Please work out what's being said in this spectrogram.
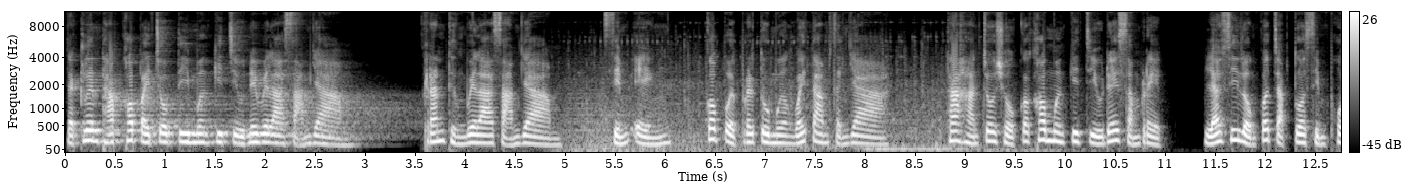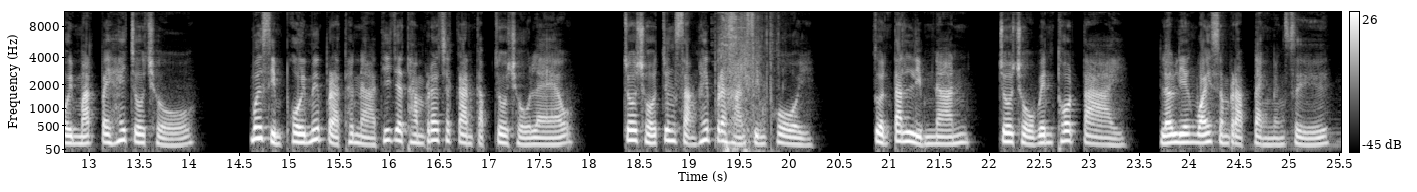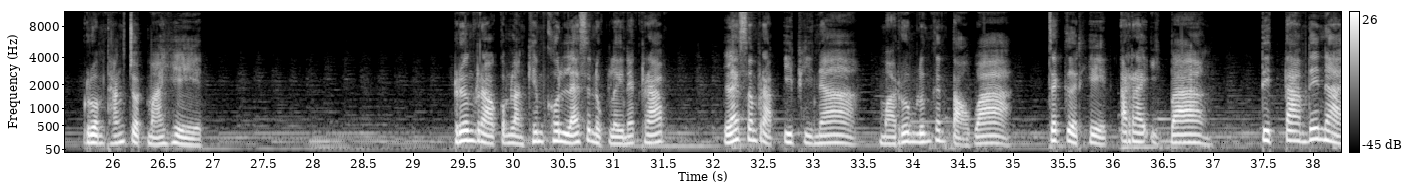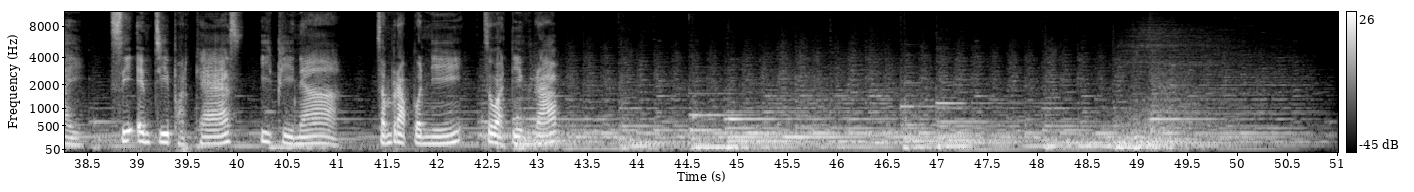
จะเคลื่อนทัพเข้าไปโจมตีเมืองกิจิวในเวลาสามยาม ครั้นถึงเวลาสามยาม สิมเอ๋งก็เปิดประตูเมืองไว้ตามสัญญา ทหารโจโฉก็เข้าเมืองกิจิวได้สำเร็จ แล้วซีหลงก็จับตัวสิมโพยมัดไปให้โจโฉ เมื่อสิมโพยไม่ปรารถนาที่จะทำราชการกับโจโฉแล้ว โจโฉจึงสั่งให้ประหารสิมโพย ส่วนตันหลิมนั้นโจโฉเว้นโทษตาย แล้วเลี้ยงไว้สำหรับแต่งหนังสือ รวมทั้งจดหมายเหตุ เรื่องราวกำลังเข้มข้นและสนุกเลยนะครับ และสำหรับ EP หน้ามาร่วมลุ้นกันต่อว่า จะเกิดเหตุอะไรอีกบ้าง ติดตามได้ใน CMG Podcast EP หน้าสำหรับวันนี้ สวัสดีครับ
